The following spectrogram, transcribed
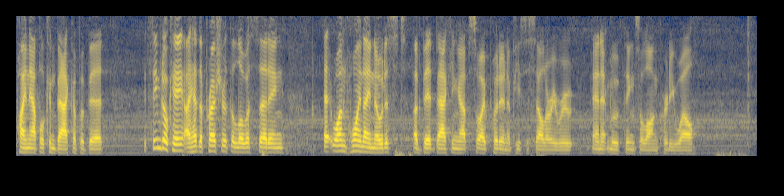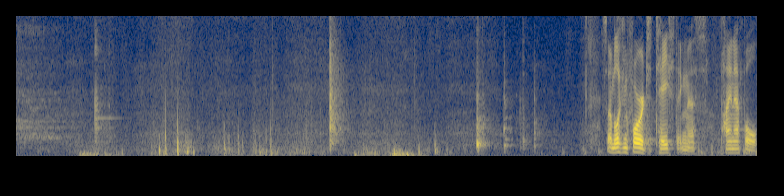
pineapple can back up a bit. It seemed okay. I had the pressure at the lowest setting. At one point I noticed a bit backing up, so I put in a piece of celery root and it moved things along pretty well. So I'm looking forward to tasting this pineapple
